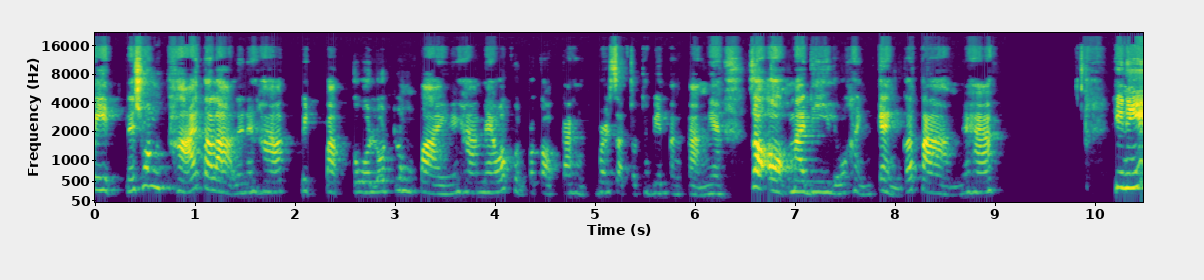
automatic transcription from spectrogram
ปิดในช่วงท้ายตลาดเลยนะคะ ปิดปรับตัวลดลงไปนะคะแม้ว่าผลประกอบการของบริษัทจดทะเบียนต่างๆเนี่ยจะออกมาดีหรือว่าแข็งแกร่งก็ตามนะคะทีนี้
